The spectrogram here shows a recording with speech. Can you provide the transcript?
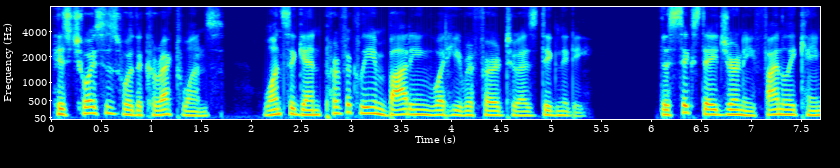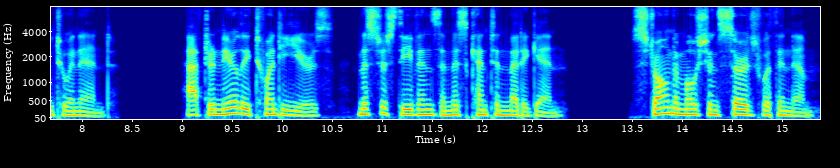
his choices were the correct ones, once again perfectly embodying what he referred to as dignity. The six day journey finally came to an end. After nearly twenty years, Mr. Stevens and Miss Kenton met again. Strong emotions surged within them,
